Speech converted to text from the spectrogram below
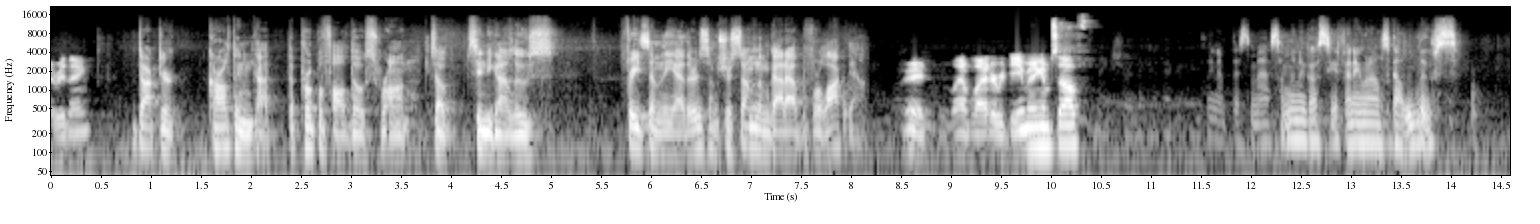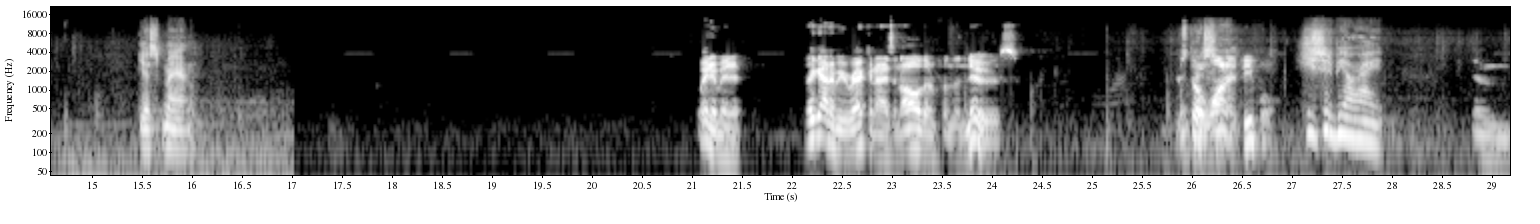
Everything. Dr. Carlton got the propofol dose wrong. So Cindy got loose, freed some of the others. I'm sure some of them got out before lockdown. Hey, Lamplighter redeeming himself. Make sure they have everything clean up this mess. I'm gonna go see if anyone else got loose. Yes, ma'am. Wait a minute. They got to be recognizing all of them from the news. They're still wanted people. He should be all right. And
